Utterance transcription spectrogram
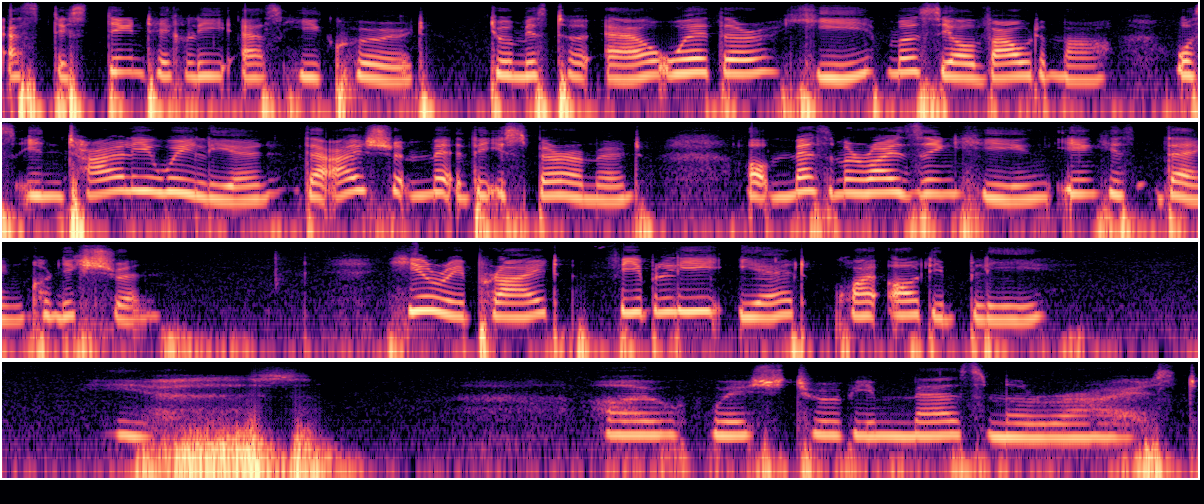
as distinctly as he could, to Mr. L whether he, Monsieur Valdemar, was entirely willing that I should make the experiment of mesmerizing him in his then condition. He replied feebly yet quite audibly. Yes, I wish to be mesmerized.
